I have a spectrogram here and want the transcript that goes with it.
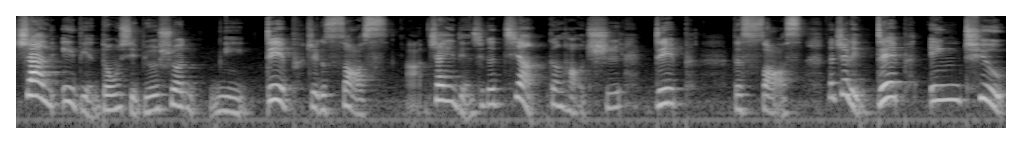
蘸一点东西，比如说你 dip 这个 sauce 啊，蘸一点这个酱更好吃，dip the sauce。那这里 dip into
